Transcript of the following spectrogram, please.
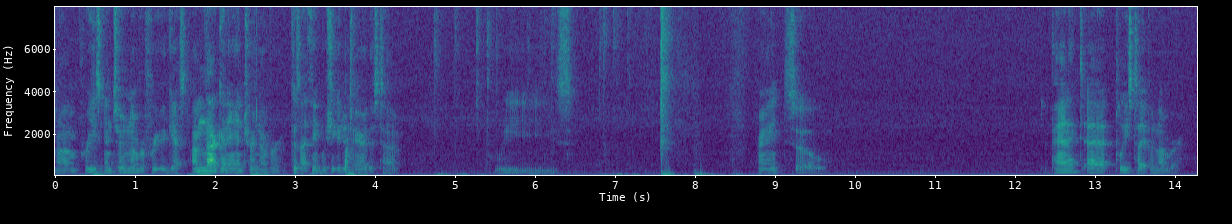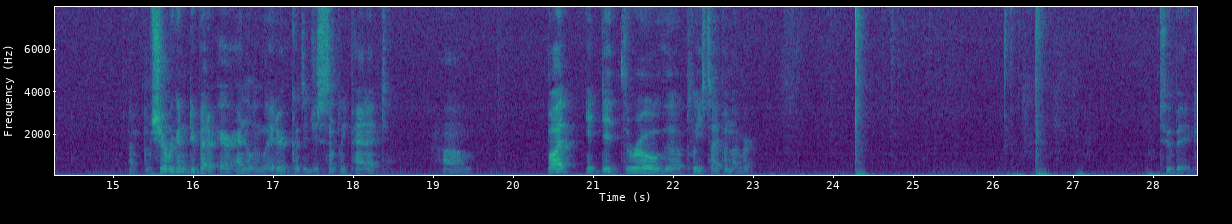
Um, please enter a number for your guess. I'm not going to enter a number because I think we should get an error this time. Please right? So, panicked at, please type a number. I'm sure we're going to do better error handling later because it just simply panicked. Um, but it did throw the please type a number. Too big.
